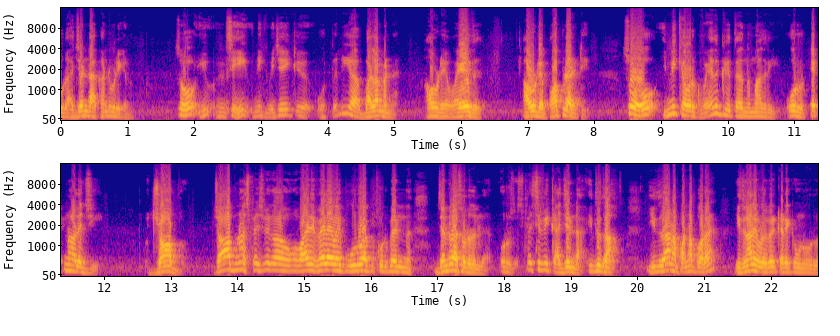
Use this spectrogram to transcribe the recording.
ஒரு அஜெண்டா கண்டுபிடிக்கணும். ஸோ யூ சி இன்னைக்கு விஜய்க்கு ஒரு பெரிய பலம் என்ன? அவருடைய வயது அவருடைய பாப்புலாரிட்டி ஸோ இன்றைக்கி அவருக்கு வயதுக்கு தகுந்த மாதிரி ஒரு டெக்னாலஜி ஜாப் ஜாப்னா ஸ்பெசிஃபிக்காக வேலை வேலை வாய்ப்பு உருவாக்கி கொடுப்பேன்னு ஜென்ரலாக சொல்கிறது இல்லை ஒரு ஸ்பெசிஃபிக் அஜெண்டா இதுதான். இதுதான் நான் பண்ண போகிறேன் இதனால் இவ்வளோ பேர் கிடைக்கும்னு ஒரு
